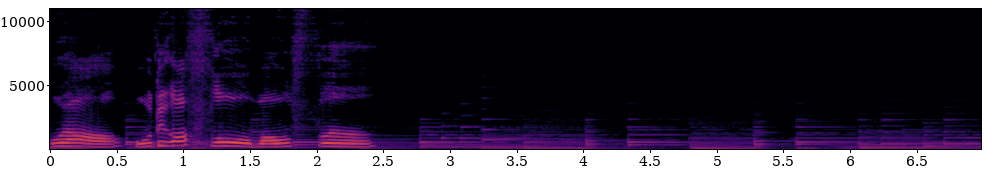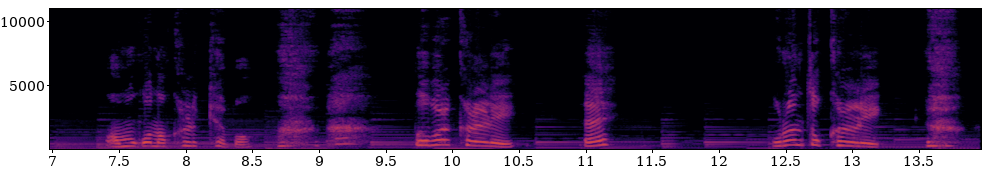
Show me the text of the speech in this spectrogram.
뭐야, 어디 갔어, 마우스. 아무거나 클릭해봐. 더블 클릭. 에? 오른쪽 클릭.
